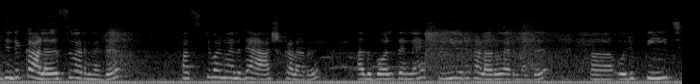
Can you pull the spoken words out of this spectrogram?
ഇതിന്റെ കളേഴ്സ് വരുന്നത് ഫസ്റ്റ് വൺ വരുന്നത് ആഷ് കളറ് അതുപോലെ തന്നെ ഈ ഒരു കളർ വരുന്നത് ഒരു പീച്ച്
